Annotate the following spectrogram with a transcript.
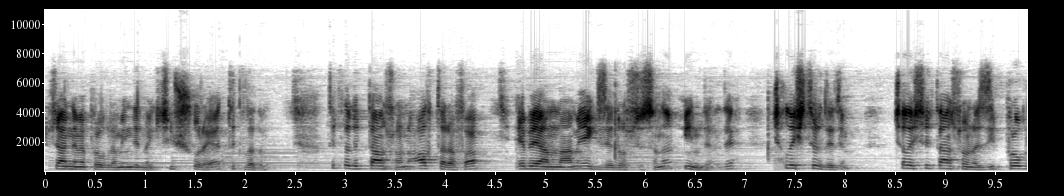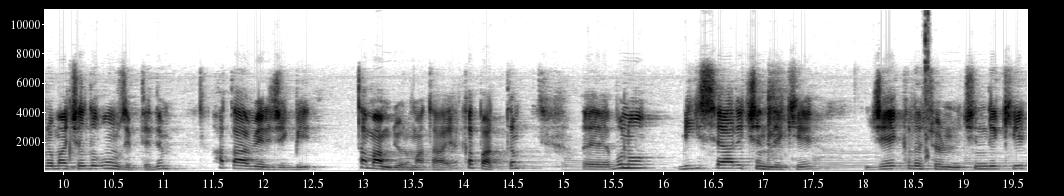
düzenleme programı indirmek için şuraya tıkladım. Tıkladıktan sonra alt tarafa ebeyanname exe dosyasını indirdi. Çalıştır dedim. Çalıştıktan sonra zip programı açıldı. Unzip dedim. Hata verecek bir tamam diyorum hataya. Kapattım. Ee, bunu bilgisayar içindeki C klasörünün içindeki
